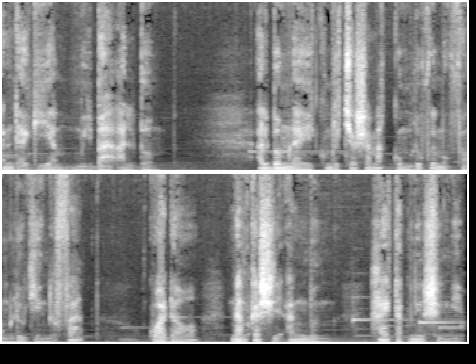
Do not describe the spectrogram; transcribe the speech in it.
anh đã ghi âm 13 album. Album này cũng được cho ra mắt cùng lúc với một phòng lưu diễn nước Pháp. Qua đó, nam ca sĩ ăn mừng hai thập niên sự nghiệp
